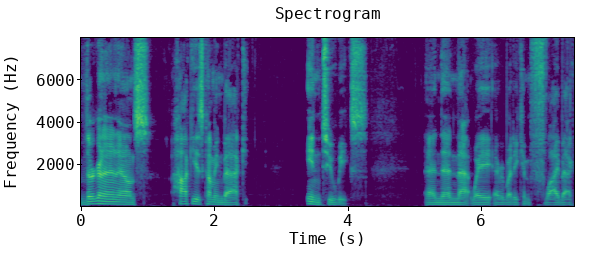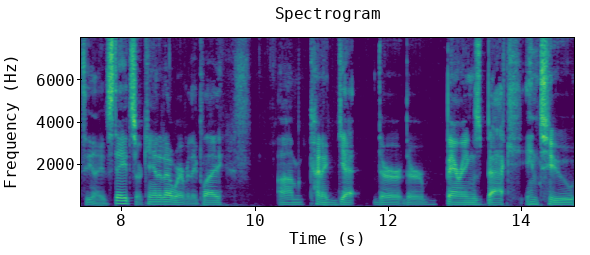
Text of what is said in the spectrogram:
they're going to announce hockey is coming back in two weeks. And then that way everybody can fly back to the united states or canada wherever they play um, kind of get their their bearings back into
